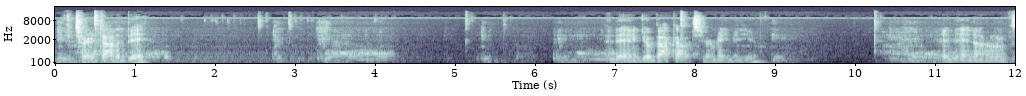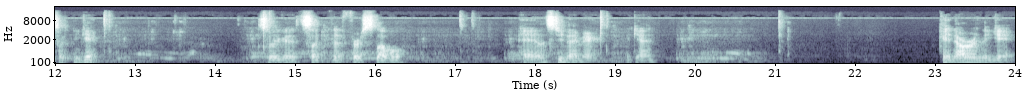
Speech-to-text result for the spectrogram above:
You can turn it down a bit. And then go back out to our main menu and then um, select new game. So we're going to select the first level, and let's do Nightmare again. Okay, now we're in the game.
